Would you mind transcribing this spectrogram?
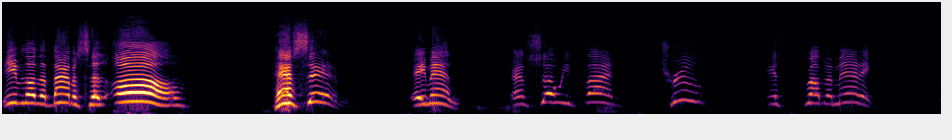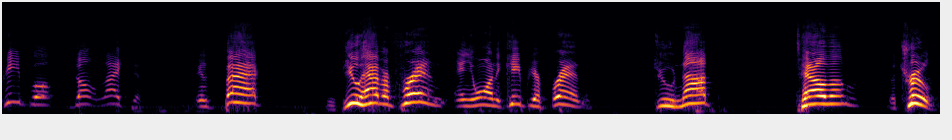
Even though the Bible says all have sinned. Amen. And so we find truth is problematic. People don't like it. In fact, if you have a friend and you want to keep your friend, do not tell them the truth.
